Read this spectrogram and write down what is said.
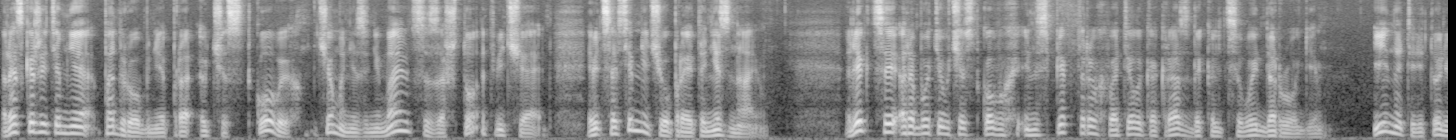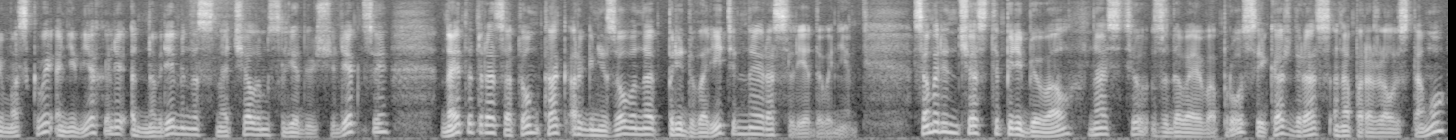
Расскажите мне подробнее про участковых, чем они занимаются, за что отвечают. Я ведь совсем ничего про это не знаю». Лекции о работе участковых инспекторов хватило как раз до кольцевой дороги. И на территорию Москвы они въехали одновременно с началом следующей лекции, на этот раз о том, как организовано предварительное расследование. Самарин часто перебивал Настю, задавая вопросы, и каждый раз она поражалась тому,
